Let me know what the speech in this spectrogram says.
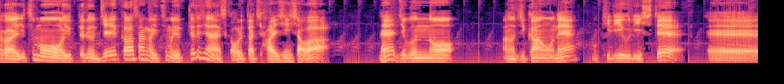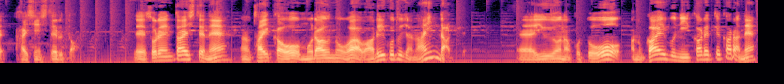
だから、いつも言ってる、ジェイカーさんがいつも言ってるじゃないですか。俺たち配信者は、ね、自分の、あの、時間をね、もう切り売りして、えー、配信してると。で、それに対してね、あの対価をもらうのは悪いことじゃないんだって、えー、いうようなことを、あの、外部に行かれてからね、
